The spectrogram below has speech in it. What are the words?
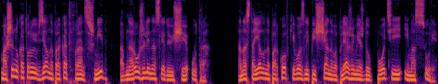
Машину, которую взял на прокат Франц Шмид, обнаружили на следующее утро. Она стояла на парковке возле песчаного пляжа между Потией и Массури.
